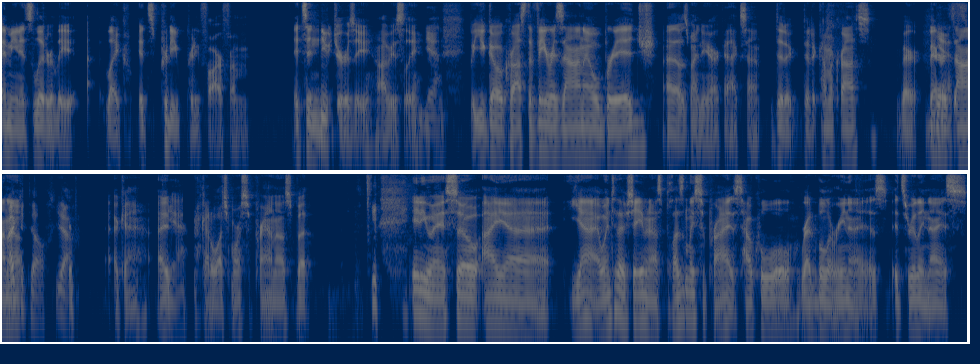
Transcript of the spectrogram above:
I mean, it's literally like it's pretty pretty far from. It's in New Jersey, obviously Yeah. but you go across the Verrazano Bridge. Uh, that was my New York accent. Did it? Did it come across? Ver, Yes, i could tell yeah okay, I yeah. got to watch more Sopranos. But anyway, so I uh, yeah, I went to their stadium and I was pleasantly surprised how cool Red Bull Arena is. It's really nice.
